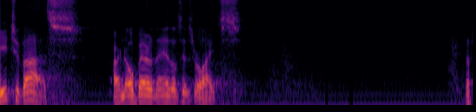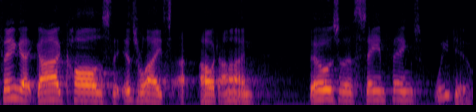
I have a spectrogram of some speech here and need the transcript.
each of us are no better than any of those Israelites. The thing that God calls the Israelites out on, those are the same things we do.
